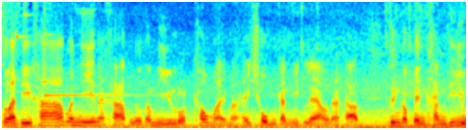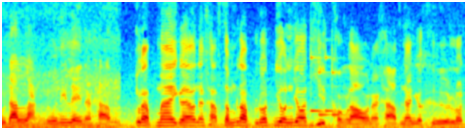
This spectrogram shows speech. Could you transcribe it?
สวัสดีครับวันนี้นะครับนุก็มีรถเข้าใหม่มาให้ชมกันอีกแล้วนะครับ ซึ่งก็เป็นคันที่อยู่ด้านหลังนู้นนี่เลยนะครับ กลับมาอีกแล้วนะครับสำหรับรถยนต์ยอดฮิตของเรานะครับ นั่นก็คือรถ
